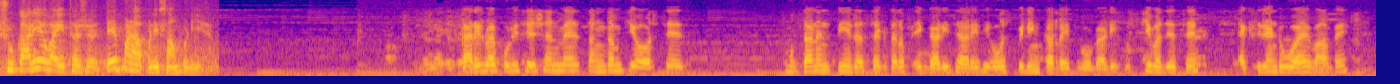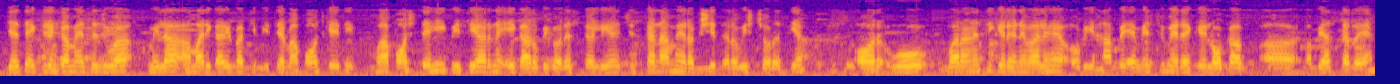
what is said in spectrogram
શું કાર્યવાહી થશે તે પણ આપણે સાંભળીએ कारेलबाग पुलिस स्टेशन में संगम की ओर से मुक्तानंद तीन रास्ते की तरफ एक गाड़ी जा रही थी ओवर स्पीडिंग कर रही थी वो गाड़ी उसकी वजह से एक्सीडेंट हुआ है वहाँ पे। जैसे एक्सीडेंट का मैसेज हुआ, मिला, हमारी कारेलबाग की पीसीआर वहाँ पहुँच गई थी। वहाँ पहुँचते ही पीसीआर ने एक आरोपी को अरेस्ट कर लिया है, जिसका नाम है रक्षित रविश चौरसिया। और वो वाराणसी के रहने वाले हैं और यहाँ पे एमएसयू में रह के लॉ का अभ्यास कर रहे हैं।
